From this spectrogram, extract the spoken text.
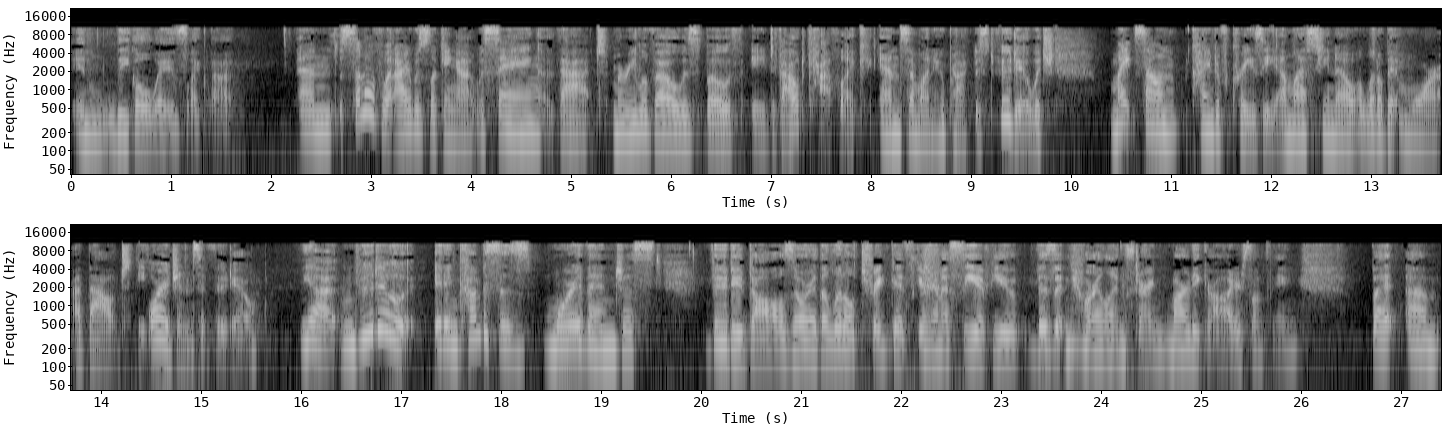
in legal ways like that. And some of what I was looking at was saying that Marie Laveau was both a devout Catholic and someone who practiced voodoo, which might sound kind of crazy unless you know a little bit more about the origins of voodoo. Yeah, voodoo, it encompasses more than just voodoo dolls or the little trinkets you're going to see if you visit New Orleans during Mardi Gras or something. But um,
